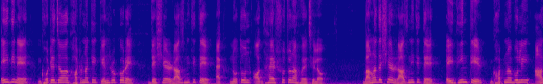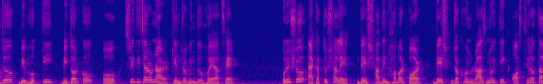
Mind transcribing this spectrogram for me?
এই দিনে ঘটে যাওয়া ঘটনাকে কেন্দ্র করে দেশের রাজনীতিতে এক নতুন অধ্যায়ের সূচনা হয়েছিল। বাংলাদেশের রাজনীতিতে এই দিনটির ঘটনাবলী আজও বিভক্তি, বিতর্ক ও স্মৃতিচারণার কেন্দ্রবিন্দু হয়ে আছে। উনিশশো একাত্তর সালে দেশ স্বাধীন হবার পর দেশ যখন রাজনৈতিক অস্থিরতা,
